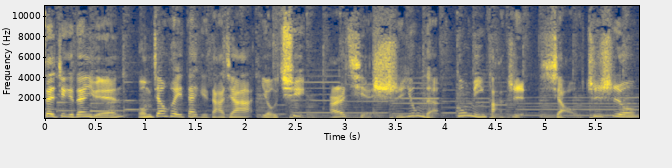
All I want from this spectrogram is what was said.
在这个单元，我们将会带给大家有趣而且实用的公民法治小知识哦。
